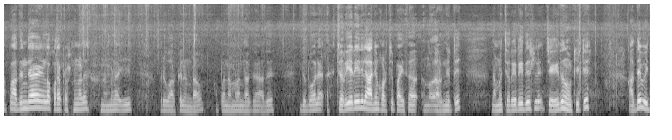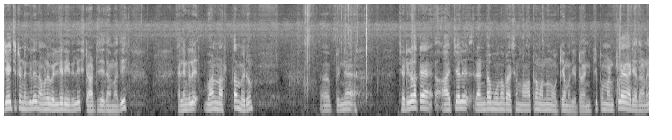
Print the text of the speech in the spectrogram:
അപ്പോൾ അതിന്റെയുള്ള കുറേ പ്രശ്നങ്ങൾ നമ്മളെ ഈ ഒരു വർക്കിലുണ്ടാവും. അപ്പോൾ നമ്മളെന്താക്കുക? അത് ഇതുപോലെ ചെറിയ രീതിയിൽ ആദ്യം കുറച്ച് പൈസ അറിഞ്ഞിട്ട് നമ്മൾ ചെറിയ രീതിയിൽ ചെയ്ത് നോക്കിയിട്ട് അത് വിജയിച്ചിട്ടുണ്ടെങ്കിൽ നമ്മൾ വലിയ രീതിയിൽ സ്റ്റാർട്ട് ചെയ്താൽ മതി. അല്ലെങ്കിൽ വൻ നഷ്ടം വരും. പിന്നെ ചെടികളൊക്കെ ആഴ്ചയിൽ രണ്ടോ മൂന്നോ പ്രാവശ്യം മാത്രം വന്ന് നോക്കിയാൽ മതി കേട്ടോ. എനിക്കിപ്പോൾ മനസ്സിലായ കാര്യം അതാണ്.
